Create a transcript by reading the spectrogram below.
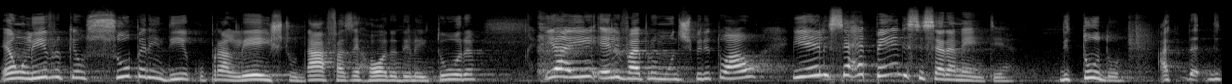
É um livro que eu super indico para ler, estudar, fazer roda de leitura. E aí ele vai para o mundo espiritual e ele se arrepende sinceramente de tudo, de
